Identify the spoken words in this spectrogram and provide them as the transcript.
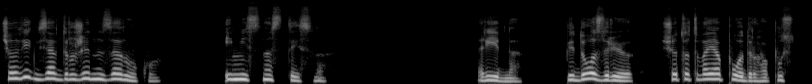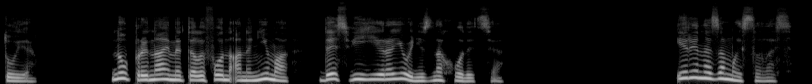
чоловік взяв дружину за руку і міцно стиснув. Рідна, підозрюю, що то твоя подруга пустує. Ну, принаймні телефон аноніма десь в її районі знаходиться. Ірина замислилась.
